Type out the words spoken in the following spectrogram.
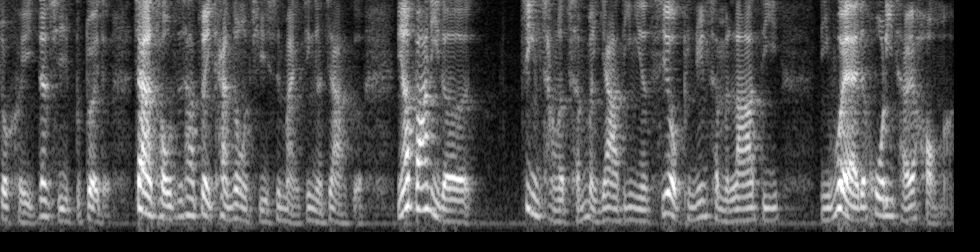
就可以，但其实不对的。价值投资它最看重的其实是买进的价格。你要把你的进场的成本压低，你的持有平均成本拉低，你未来的获利才会好嘛。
